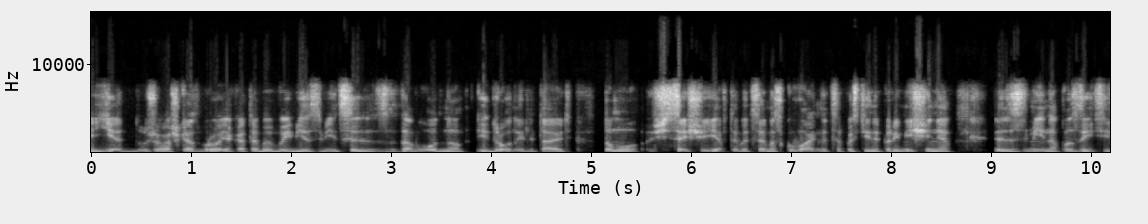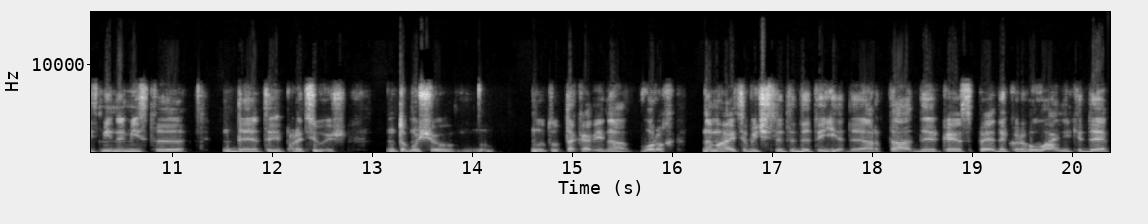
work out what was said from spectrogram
Є дуже важка зброя, яка тебе виб'є звідси завгодно, і дрони літають. Тому все, що є в тебе, це маскування, це постійне переміщення, зміна позицій, зміна міст, е, де ти працюєш. Ну тому що ну тут така війна. Ворог намагається вичислити, де ти є, де арта, де КСП, де коригувальники, де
